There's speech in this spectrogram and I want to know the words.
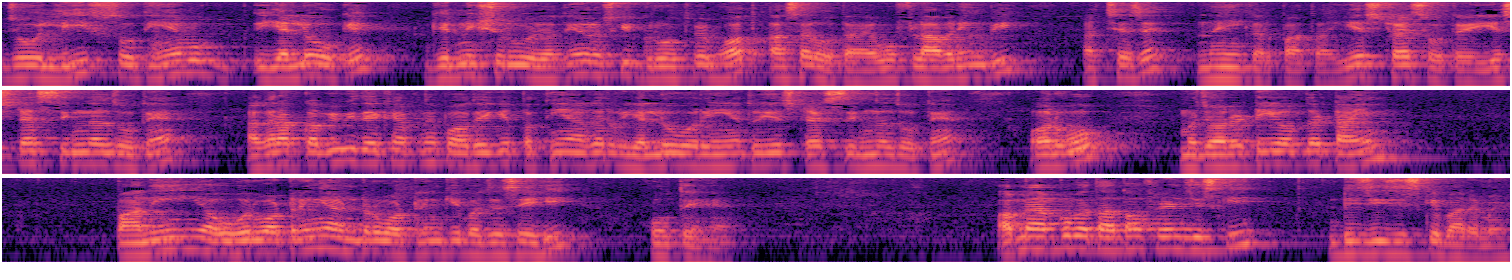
जो लीव्स होती हैं वो येलो होके गिरनी शुरू हो जाती हैं और उसकी ग्रोथ पे बहुत असर होता है। वो फ्लावरिंग भी अच्छे से नहीं कर पाता। ये स्ट्रेस होते हैं, ये स्ट्रेस सिग्नल्स होते हैं। अगर आप कभी भी देखें अपने पौधे की, पत्तियाँ अगर येलो हो रही हैं तो ये स्ट्रेस सिग्नल्स होते हैं। और वो मेजोरिटी ऑफ़ द टाइम पानी या ओवर वाटरिंग या अंडर वाटरिंग की वजह से ही होते हैं। अब मैं आपको बताता हूँ फ्रेंड्स इसकी डिजीजेस के बारे में।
